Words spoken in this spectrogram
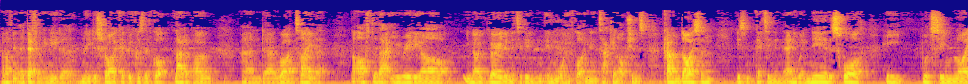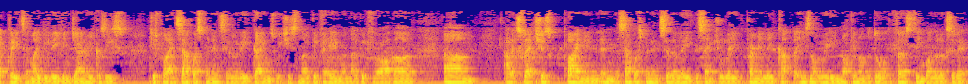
and I think they definitely need a need a striker because they've got Ladapo and uh, Ryan Taylor. But after that, you really are, you know, very limited in, in what you've got in attacking options. Callum Dyson isn't getting in anywhere near the squad. He would seem likely to maybe leave in January because he's just playing Southwest Peninsula League games, which is no good for him and no good for Argyle. Um, Alex Fletcher's playing in, in the Southwest Peninsula League, the Central League, the Premier League Cup, but he's not really knocking on the door of the first team by the looks of it.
